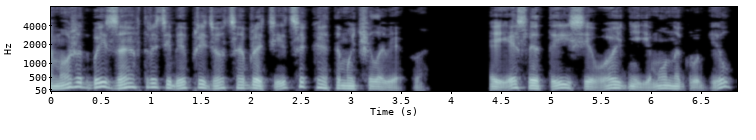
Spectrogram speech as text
А может быть, завтра тебе придется обратиться к этому человеку. Если ты сегодня ему нагрубил,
